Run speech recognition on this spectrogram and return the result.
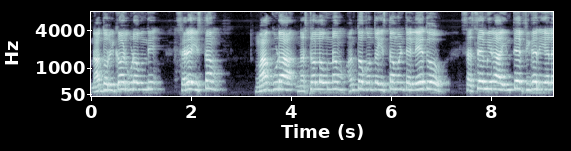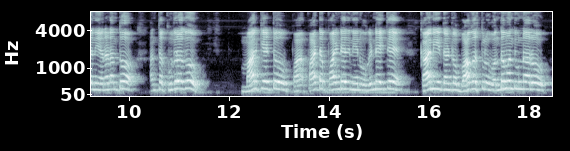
నాతో రికార్డు కూడా ఉంది. సరే ఇస్తాం. మాకు కూడా నష్టంలో ఉన్నాం. అంతో కొంత ఇస్తామంటే లేదు. ససేమిరా ఇంతే ఫిగర్ ఇయ్యాలని అనడంతో అంత కుదరదు. మార్కెట్ పా పాట పాడేది నేను ఒకటే అయితే కానీ దాంట్లో భాగస్తులు వంద మంది ఉన్నారు.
